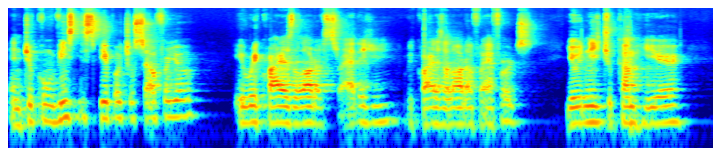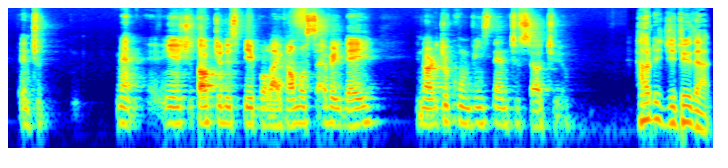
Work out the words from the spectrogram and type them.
And to convince these people to sell for you, it requires a lot of strategy, requires a lot of efforts. You need to come here and to man, you need to talk to these people like almost every day in order to convince them to sell to you. How did you do that?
